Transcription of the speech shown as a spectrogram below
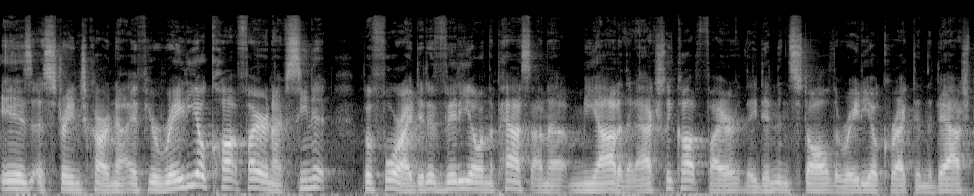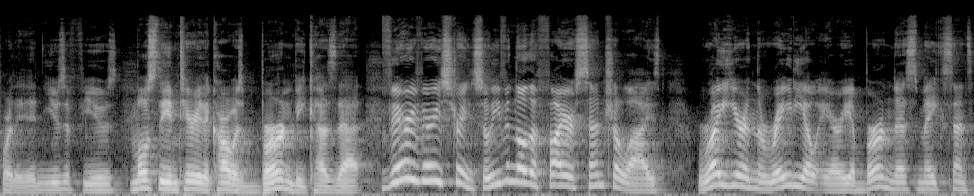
is a strange car. Now, if your radio caught fire, and I've seen it before. I did a video in the past on a Miata that actually caught fire. They didn't install the radio correct in the dashboard. They didn't use a fuse. Most of the interior of the car was burned because that. Very, very strange. So even though the fire centralized right here in the radio area, burn this makes sense.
